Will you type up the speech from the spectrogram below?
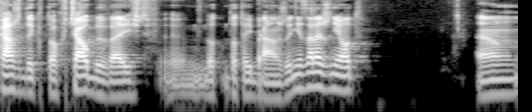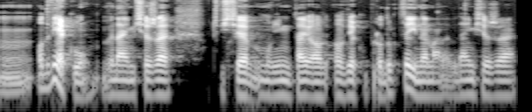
każdy, kto chciałby wejść do, do tej branży, niezależnie od, od wieku, wydaje mi się, że oczywiście mówimy tutaj o, o wieku produkcyjnym, ale wydaje mi się, że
